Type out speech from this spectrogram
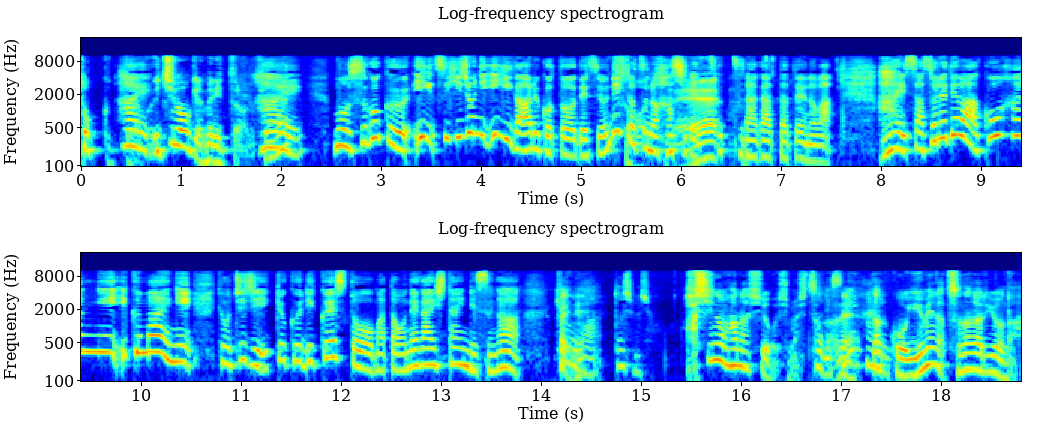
特区っていうの一番大きなメリットなんですよね。はい。もうすごくいい、非常に意義があることですよね。一つの橋でつつながったというのは。はい。さあ、それでは後半に行く前に、今日知事一曲リクエストをまたお願いしたいんですが、今日はどうしましょう、橋の話をしましたからね。そうですねはいなんかこう、夢がつながるような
